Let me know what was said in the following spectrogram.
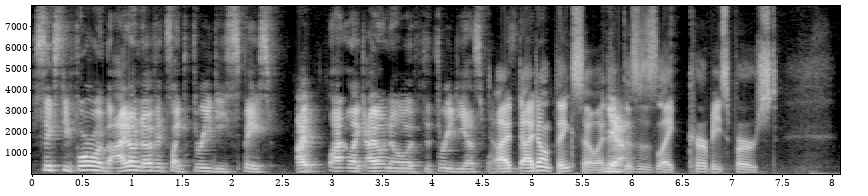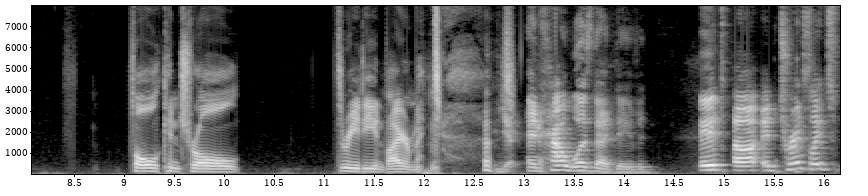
64 one, but I don't know if it's like 3D space. I Like I don't know if the 3DS one. I, I don't think so. I think Yeah. this is like Kirby's first full control 3D environment. yeah. and how was that, David? It uh it translates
